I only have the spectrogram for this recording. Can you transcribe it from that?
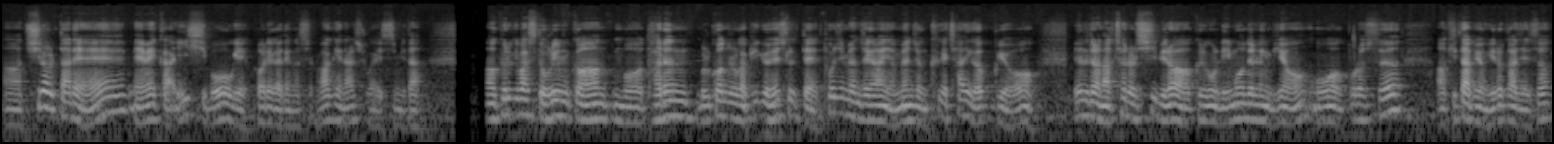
어, 7월 달에 매매가 25억에 거래가 된 것을 확인할 수가 있습니다. 어, 그렇게 봤을 때 우리 물건 뭐 다른 물건들과 비교했을 때 토지 면적이나 연면적은 크게 차이가 없고요. 예를 들어 낙찰을 11억 그리고 리모델링 비용 5억 플러스 어, 기타 비용 가지 해서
